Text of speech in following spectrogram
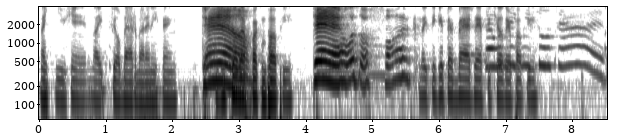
Like you can't like feel bad about anything. Damn, You kill that fucking puppy. Damn. What the fuck? Like to get their badge, they have that to kill would their make puppy. me so sad.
